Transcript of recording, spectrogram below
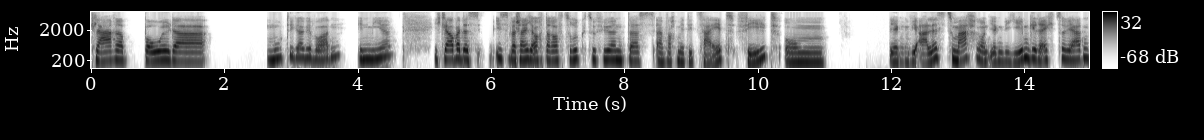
klarer, bolder, mutiger geworden in mir. Ich glaube, das ist wahrscheinlich auch darauf zurückzuführen, dass einfach mir die Zeit fehlt, um irgendwie alles zu machen und irgendwie jedem gerecht zu werden.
